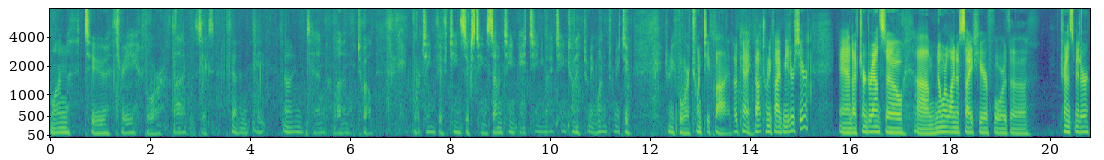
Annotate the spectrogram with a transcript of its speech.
One, two, three, four, five, six, seven, eight, nine, 10, 11, 12, 14, 15, 16, 17, 18, 19, 20, 21, 22, 24, 25. Okay, about 25 meters here. And I've turned around, so um, no more line of sight here for the transmitter.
